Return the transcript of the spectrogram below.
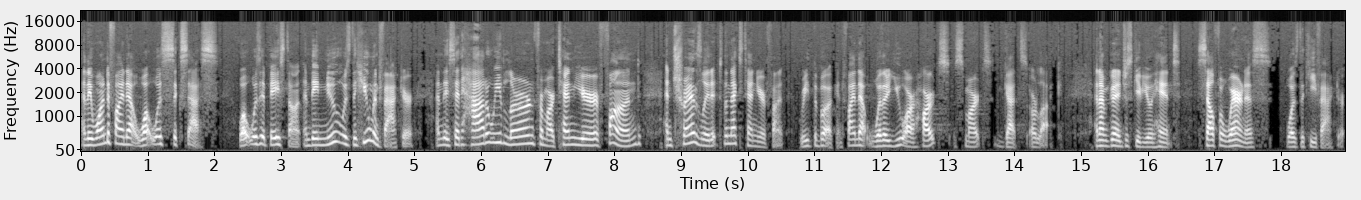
And they wanted to find out what was success. What was it based on? And they knew it was the human factor and they said, how do we learn from our 10 year fund and translate it to the next 10 year fund? Read the book and find out whether you are hearts, smarts, guts, or luck. And I'm going to just give you a hint self awareness was the key factor.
